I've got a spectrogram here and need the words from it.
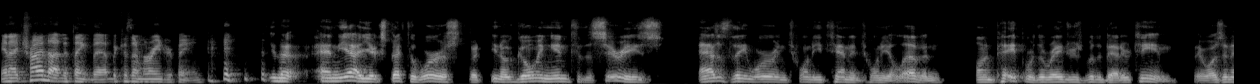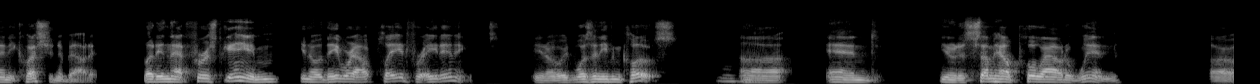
And I try not to think that because I'm a Ranger fan. you know, and yeah, you expect the worst, but you know, going into the series as they were in 2010 and 2011, on paper, the Rangers were the better team. There wasn't any question about it. But in that first game, you know, they were outplayed for eight innings. You know, it wasn't even close. Mhm. Uh, and you know, to somehow pull out a win uh,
